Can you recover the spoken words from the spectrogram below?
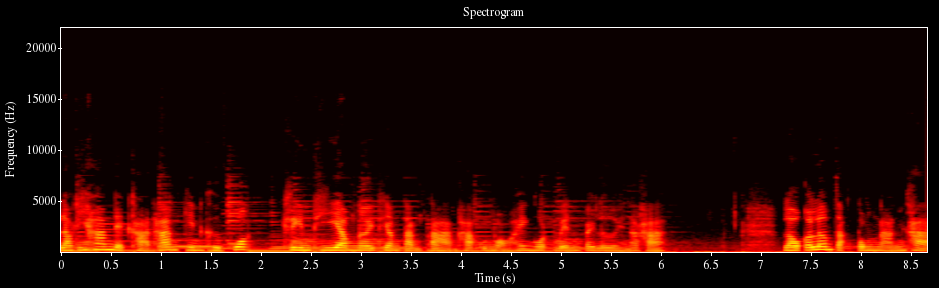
แล้วที่ห้ามเด็ดขาดห้ามกินคือพวกครีมเทียมเนยเทียมต่างๆ ค่ะ คุณหมอให้งดเว้นไปเลยนะคะ เราก็เริ่มจากตรงนั้นค่ะ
